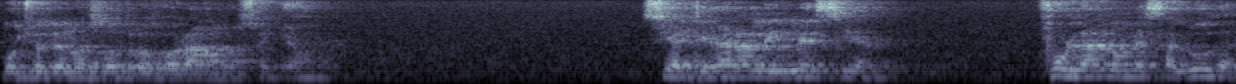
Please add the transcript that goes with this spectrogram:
Muchos de nosotros oramos, Señor, si al llegar a la iglesia fulano me saluda,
